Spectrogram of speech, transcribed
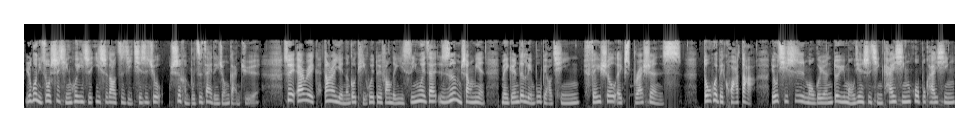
如果你做事情会一直意识到自己，其实就是很不自在的一种感觉。所以 Eric 当然也能够体会对方的意思，因为在 Zoom 上面，每个人的脸部表情 （facial expressions） 都会被夸大，尤其是某个人对于某件事情开心或不开心，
